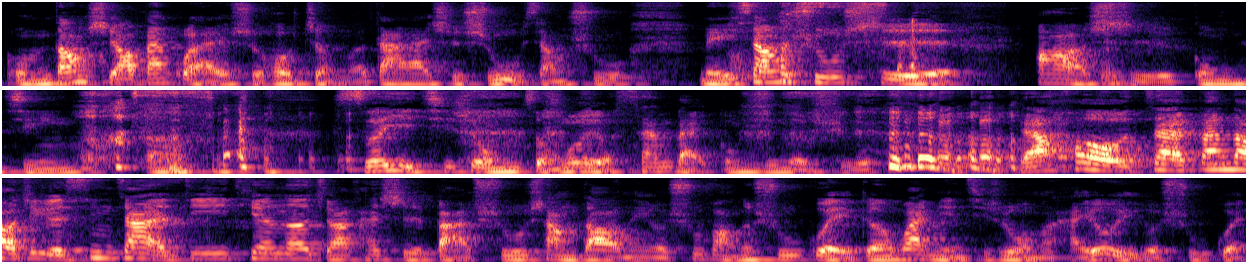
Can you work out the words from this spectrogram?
我们当时要搬过来的时候，整了大概是十五箱书，每一箱书是。二十公斤，嗯，所以其实我们总共有三百公斤的书。然后在搬到这个新家的第一天呢，就要开始把书上到那个书房的书柜，跟外面其实我们还有一个书柜，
